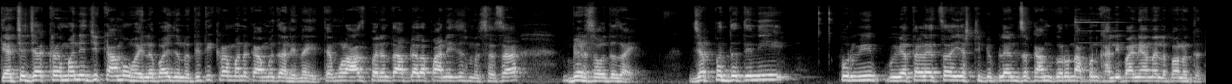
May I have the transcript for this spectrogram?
त्याच्या ज्या क्रमाने जी कामं व्हायला पाहिजे नव्हती ती क्रमानं कामं झाली नाही. त्यामुळं आजपर्यंत आपल्याला पाण्याच्या समस्याचा भेडसावतच आहे. ज्या पद्धतीने पूर्वी वेताळ्याचं एस टी पी प्लॅनचं काम करून आपण खाली पाणी आणायला पाहिजे होतं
